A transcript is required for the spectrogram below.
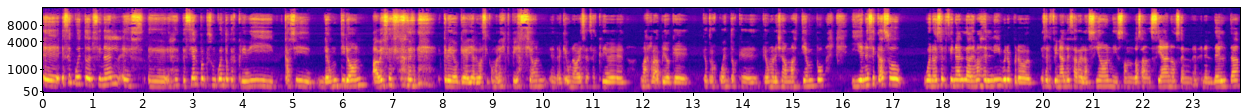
Eh, ese cuento del final es, eh, es, especial porque es un cuento que escribí casi de un tirón. A veces creo que hay algo así como la inspiración en la que uno a veces escribe más rápido que, otros cuentos que, que, a uno le llevan más tiempo. Y en ese caso, bueno, es el final además del libro, pero es el final de esa relación y son dos ancianos en, el Delta.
